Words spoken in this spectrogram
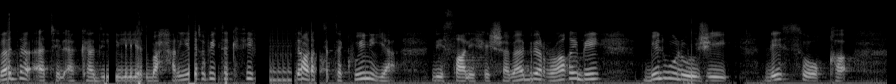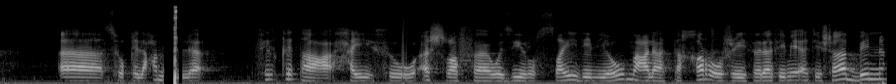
بدأت الأكاديمية البحرية بتكثيف الدراسة التكوينية لصالح الشباب الراغب بالولوج للسوق آه سوق العمل في القطاع حيث أشرف وزير الصيد اليوم على تخرج 300 شاب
